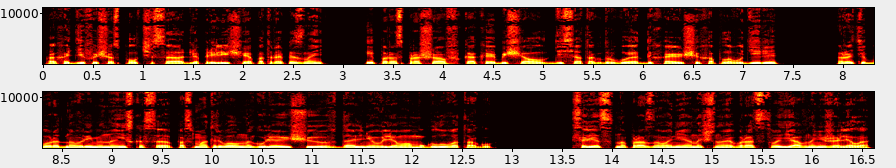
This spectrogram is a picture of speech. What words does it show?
Походив еще с полчаса для приличия по трапезной, и, порасспрашав, как и обещал, десяток другой отдыхающих о плавудире, Ратибор одновременно искоса посматривал на гуляющую в дальнем левом углу ватагу. Средств на празднование ночное братство явно не жалело.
